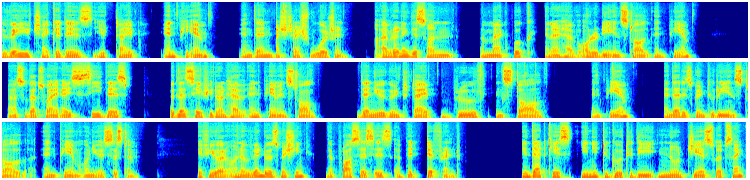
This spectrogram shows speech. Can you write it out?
The way you check it is you type npm and then dash dash version. I'm running this on a MacBook and I have already installed npm. Uh, so that's why I see this. But let's say if you don't have npm installed, then you're going to type brew install npm, and that is going to reinstall npm on your system. If you are on a Windows machine, the process is a bit different. In that case, you need to go to the Node.js website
